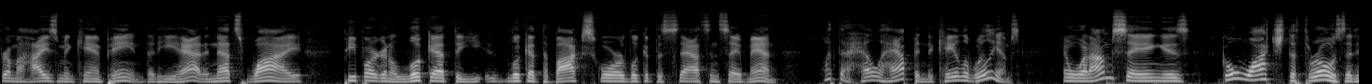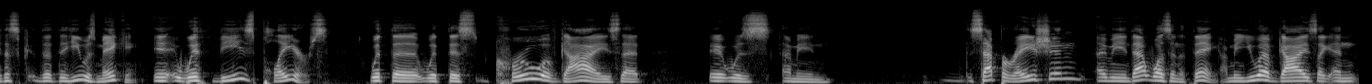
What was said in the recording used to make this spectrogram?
from a Heisman campaign that he had, and that's why people are going to look at the look at the box score, look at the stats and say, "Man, what the hell happened to Caleb Williams?" And what I'm saying is go watch the throws that this that, he was making eh, with these players, with the with this crew of guys that it was, I mean, separation, I mean, that wasn't a thing. I mean, you have guys like, and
